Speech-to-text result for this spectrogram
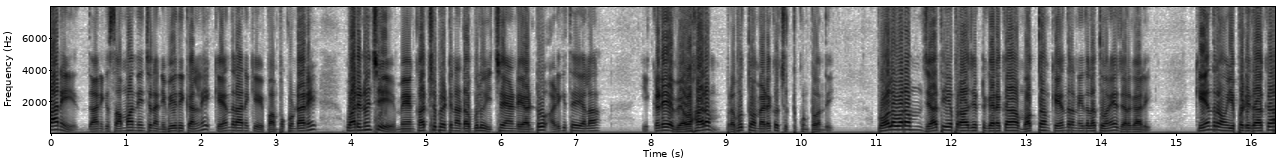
కానీ దానికి సంబంధించిన నివేదికల్ని కేంద్రానికి పంపకుండానే వారి నుంచి మేం ఖర్చు పెట్టిన డబ్బులు ఇచ్చేయండి అంటూ అడిగితే ఎలా? ఇక్కడే వ్యవహారం ప్రభుత్వం మెడకు చుట్టుకుంటోంది. పోలవరం జాతీయ ప్రాజెక్టు గనక మొత్తం కేంద్ర నిధులతోనే జరగాలి. కేంద్రం ఇప్పటిదాకా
